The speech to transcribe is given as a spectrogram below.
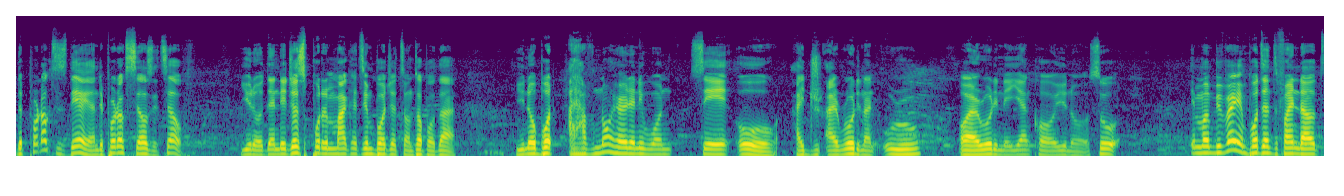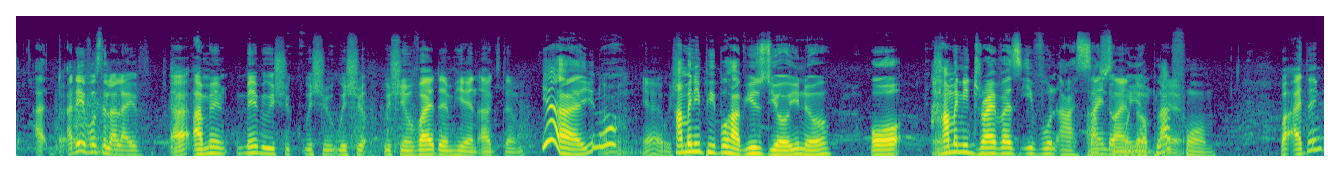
the product is there and the product sells itself. You know, then they just put in marketing budgets on top of that. You know, but I have not heard anyone say, "Oh, I dr- I rode in an Uru or I rode in a Yanko." You know, so it might be very important to find out uh, are they even still alive? I, I mean, maybe we should we should we should we should invite them here and ask them. Yeah, you I know, mean, yeah. We how many people have used your, you know, or how many drivers even are signed up on signed your yeah. platform? But I think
